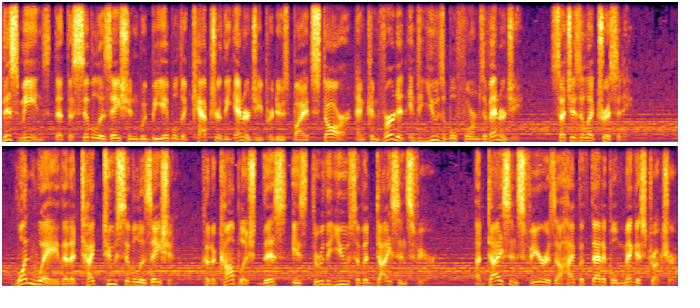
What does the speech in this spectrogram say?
This means that the civilization would be able to capture the energy produced by its star and convert it into usable forms of energy, such as electricity. One way that a Type 2 civilization could accomplish this is through the use of a Dyson sphere. A Dyson sphere is a hypothetical megastructure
